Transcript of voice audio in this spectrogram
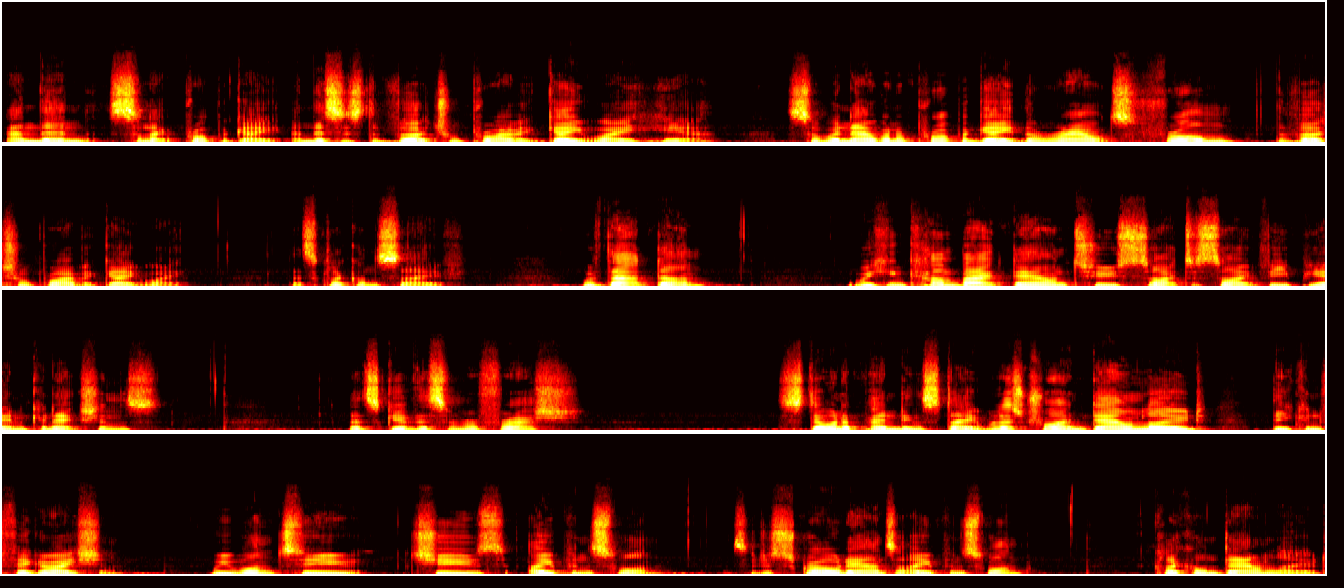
and then select propagate. And this is the virtual private gateway here. So we're now going to propagate the routes from the virtual private gateway. Let's click on save. With that done, we can come back down to site-to-site -site VPN connections. Let's give this a refresh. Still in a pending state, but let's try and download the configuration. We want to choose OpenSwan. So just scroll down to OpenSwan, click on download.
